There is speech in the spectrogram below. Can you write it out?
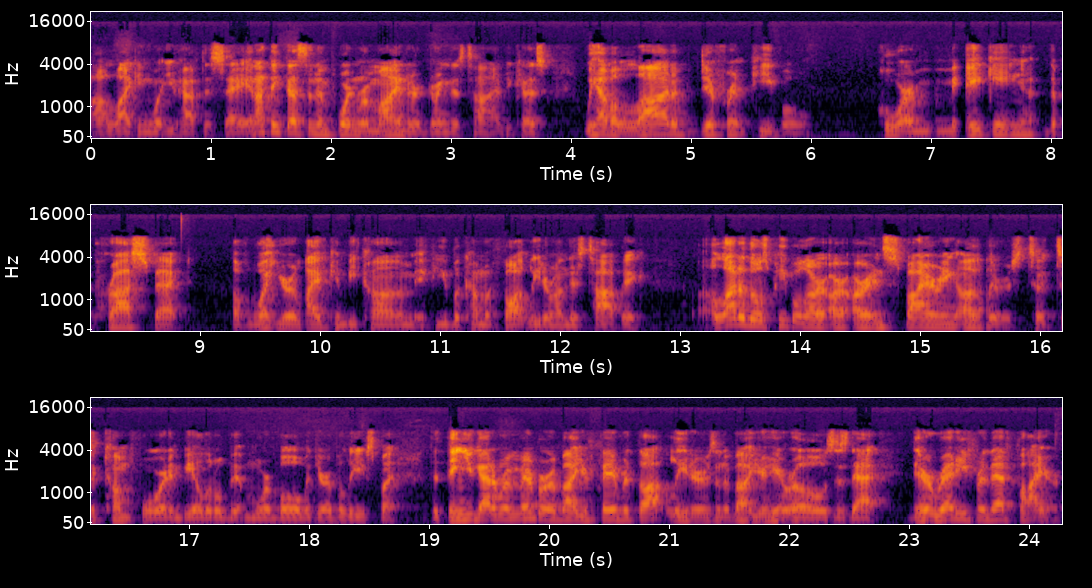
uh, liking what you have to say. And I think that's an important reminder during this time because we have a lot of different people who are making the prospect of what your life can become if you become a thought leader on this topic. A lot of those people are, are, are inspiring others to, to come forward and be a little bit more bold with your beliefs. But the thing you got to remember about your favorite thought leaders and about your heroes is that they're ready for that fire.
